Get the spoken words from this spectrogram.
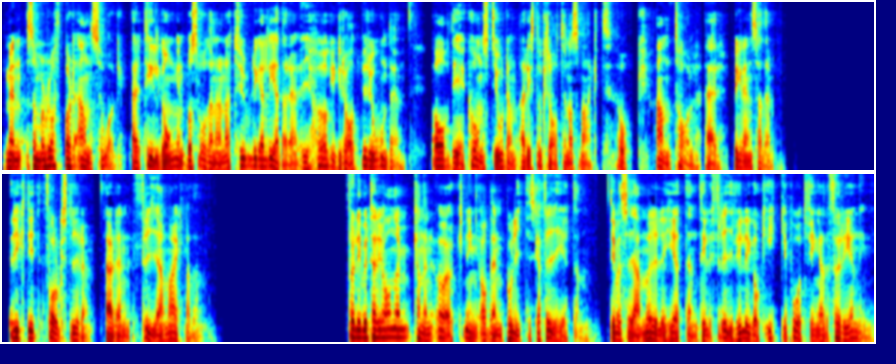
Men som Rothbard ansåg är tillgången på sådana naturliga ledare i hög grad beroende av de konstgjorda aristokraternas makt och antal är begränsade. Riktigt folkstyre är den fria marknaden. För libertarianer kan en ökning av den politiska friheten, det vill säga möjligheten till frivillig och icke påtvingad förening,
